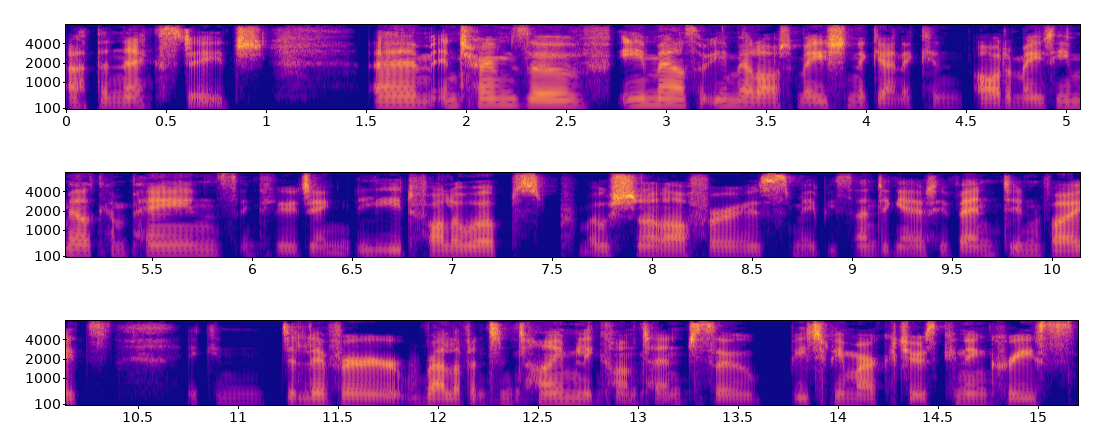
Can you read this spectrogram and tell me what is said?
at the next stage. Um, in terms of email, so email automation, again, it can automate email campaigns, including lead follow ups, promotional offers, maybe sending out event invites. It can deliver relevant and timely content. So B2B marketers can increase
